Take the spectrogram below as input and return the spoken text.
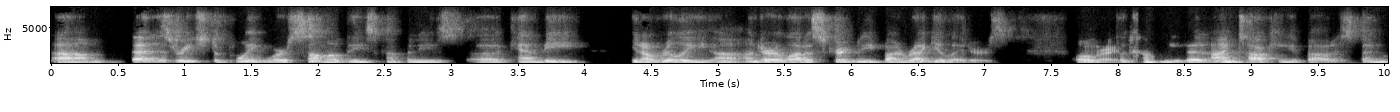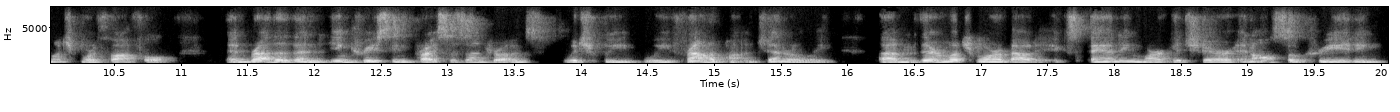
um, that has reached a point where some of these companies uh, can be, you know, really uh, under a lot of scrutiny by regulators. Well, right. the company that I'm talking about has been much more thoughtful. And rather than increasing prices on drugs, which we, we frown upon generally, um, they're much more about expanding market share and also creating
